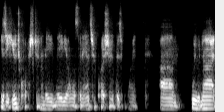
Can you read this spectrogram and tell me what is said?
is a huge question, or maybe maybe almost an answered question at this point. Um, we would not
